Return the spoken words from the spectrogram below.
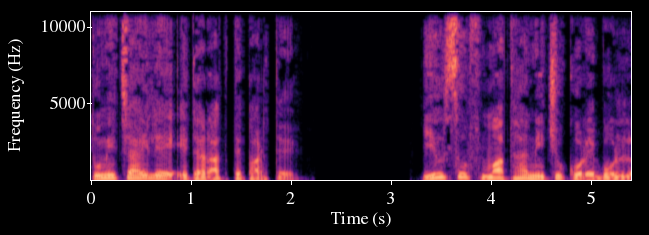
তুমি চাইলে এটা রাখতে পারতে। ইউসুফ মাথা নিচু করে বলল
